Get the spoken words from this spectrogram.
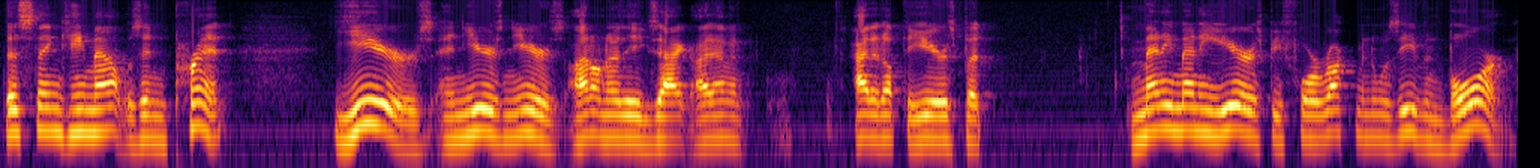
this thing came out was in print years and years and years. I don't know the exact, I haven't added up the years, but many, many years before Ruckman was even born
